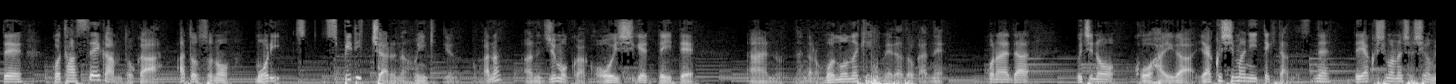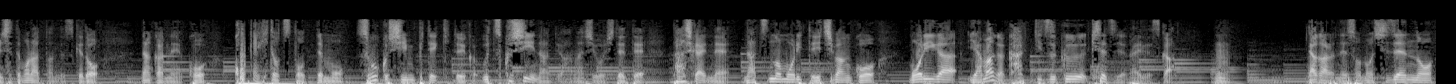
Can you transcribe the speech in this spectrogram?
で、こう達成感とか、あとその森、スピリチュアルな雰囲気っていうのかな？あの樹木がこう生い茂っていて、あの、なんだろう、もののけ姫だとかね、この間、うちの後輩が屋久島に行ってきたんですね。で、屋久島の写真を見せてもらったんですけど、なんかね、こう、苔一つとっても、すごく神秘的というか、美しいなという話をしてて、確かにね、夏の森って一番こう、森が、山が活気づく季節じゃないですか。うん。だからね、その自然の、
